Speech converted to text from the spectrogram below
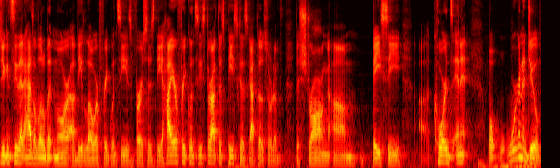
so you can see that it has a little bit more of the lower frequencies versus the higher frequencies throughout this piece because it's got those sort of the strong um, bassy uh, chords in it. But what we're gonna do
